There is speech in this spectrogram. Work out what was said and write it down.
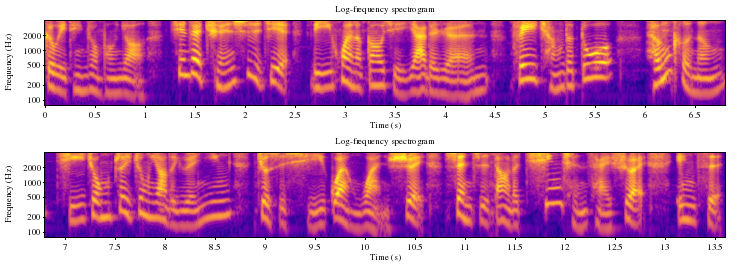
各位听众朋友，现在全世界罹患了高血压的人非常的多。很可能其中最重要的原因就是习惯晚睡，甚至到了清晨才睡。因此，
